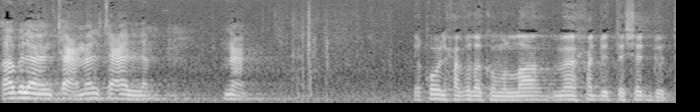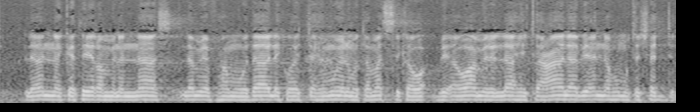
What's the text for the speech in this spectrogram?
قبل أن تعمل تعلم. نعم. يقول حفظكم الله ما حد التشدد؟ لأن كثيرا من الناس لم يفهموا ذلك ويتهمون المتمسك بأوامر الله تعالى بأنه متشدد.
